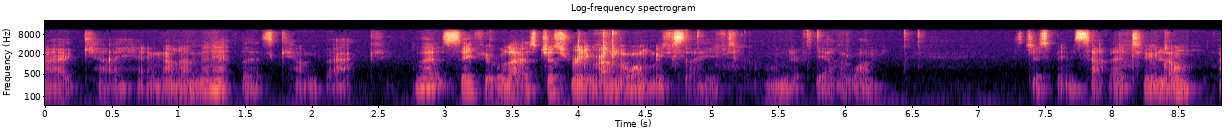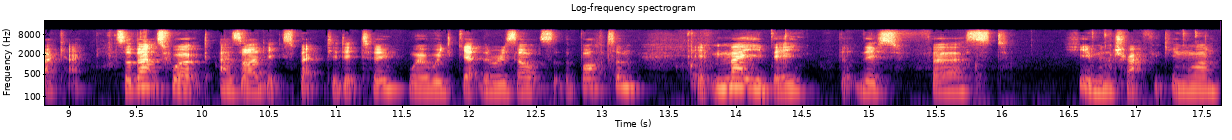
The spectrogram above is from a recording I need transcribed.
Okay, hang on a minute. Let's come back. Let's see if it will let us just rerun the one we've saved. I wonder if the other one has just been sat there too long. Okay, so that's worked as I'd expected it to, where we'd get the results at the bottom. It may be that this first human trafficking one,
